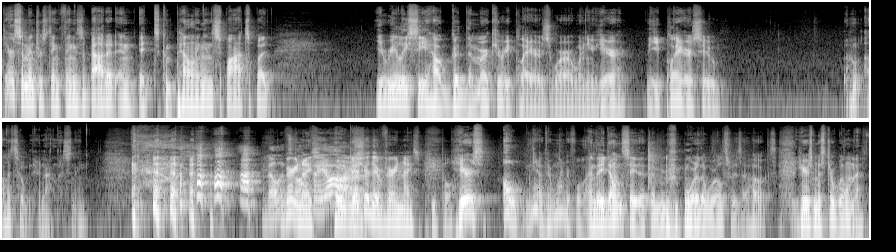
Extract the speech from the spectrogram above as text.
there are some interesting things about it, and it's compelling in spots, but you really see how good the Mercury players were when you hear the players who. who uh, let's hope they're not listening. No, let's Very hope nice. They I'm sure they're very nice people. Here's oh yeah, they're wonderful, and they don't say that the War of the Worlds was a hoax. Here's Mr. Wilmuth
